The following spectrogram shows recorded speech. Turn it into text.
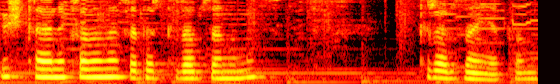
Üç tane kalana kadar trabzanımız. Trabzan yapalım.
